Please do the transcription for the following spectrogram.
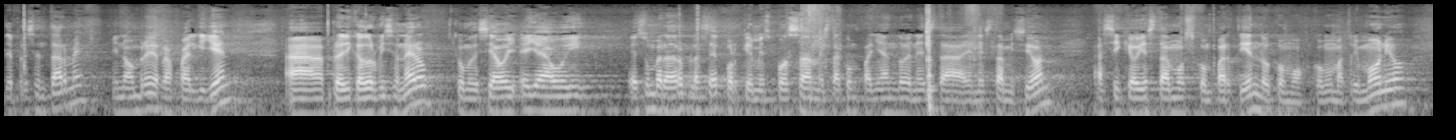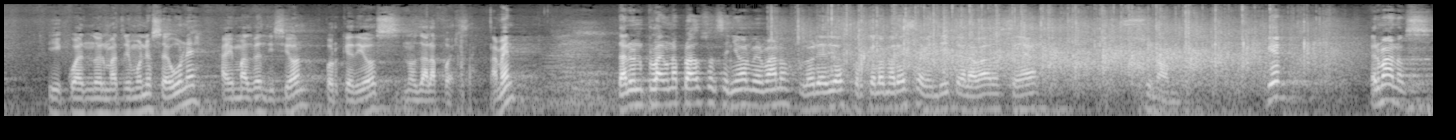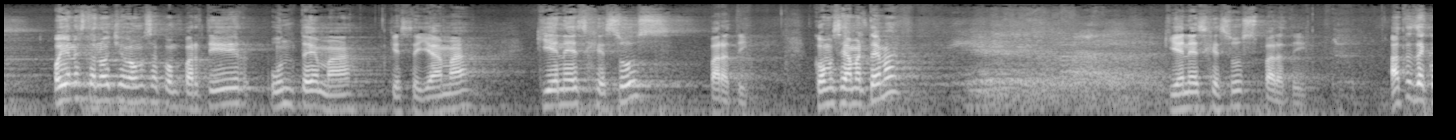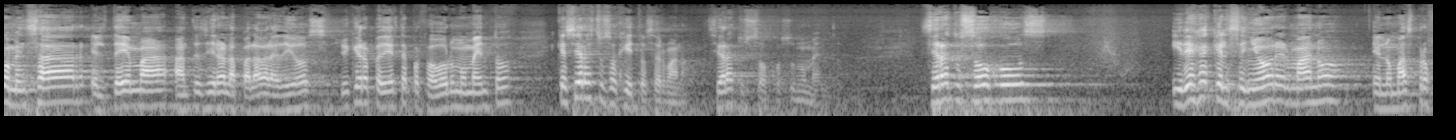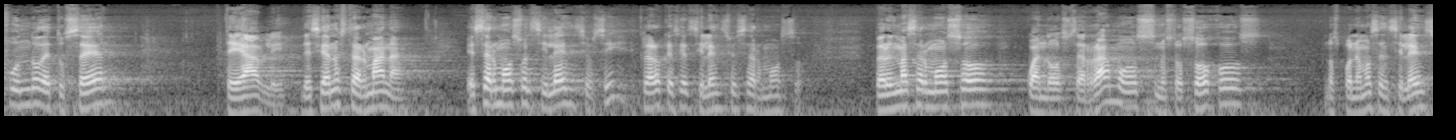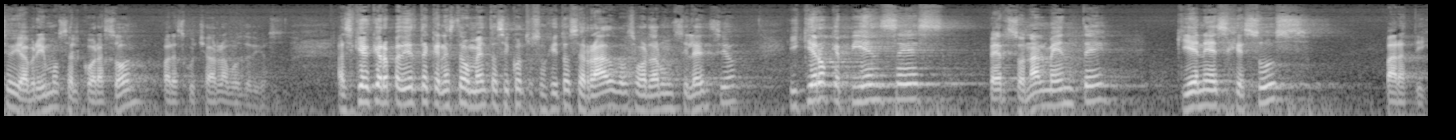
de presentarme. Mi nombre es Rafael Guillén, ah, predicador misionero. Como decía hoy, ella hoy es un verdadero placer porque mi esposa me está acompañando en esta, en esta misión. Así que hoy estamos compartiendo como, como matrimonio. Y cuando el matrimonio se une, hay más bendición porque Dios nos da la fuerza. Amén. Dale un, un aplauso al Señor, mi hermano. Gloria a Dios porque lo merece. Bendito y alabado sea su nombre. Bien, hermanos, hoy en esta noche vamos a compartir un tema que se llama ¿Quién es Jesús para ti? ¿Cómo se llama el tema? ¿Quién es Jesús para ti? Antes de comenzar el tema, antes de ir a la palabra de Dios, yo quiero pedirte por favor un momento que cierres tus ojitos, hermano. Cierra tus ojos un momento. Cierra tus ojos y deja que el Señor, hermano, en lo más profundo de tu ser, te hable. Decía nuestra hermana, es hermoso el silencio, sí, claro que sí, el silencio es hermoso. Pero es más hermoso cuando cerramos nuestros ojos, nos ponemos en silencio y abrimos el corazón para escuchar la voz de Dios. Así que yo quiero pedirte que en este momento, así con tus ojitos cerrados, vamos a guardar un silencio. Y quiero que pienses personalmente quién es Jesús para ti.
